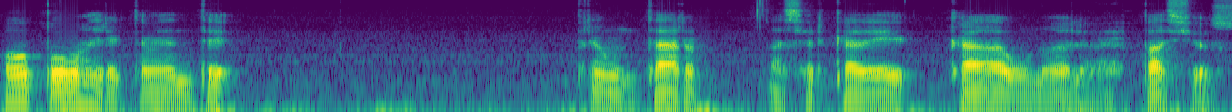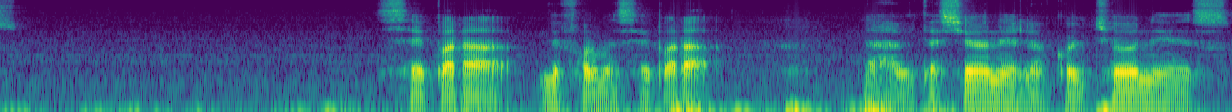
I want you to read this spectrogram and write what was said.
o podemos directamente preguntar acerca de cada uno de los espacios separa, de forma separada. Las habitaciones, los colchones,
